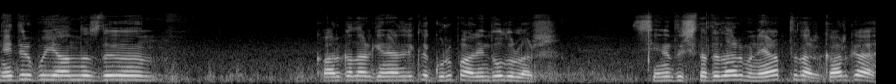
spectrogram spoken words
nedir bu yalnızlığın? Kargalar genellikle grup halinde olurlar. Seni dışladılar mı? Ne yaptılar karga?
